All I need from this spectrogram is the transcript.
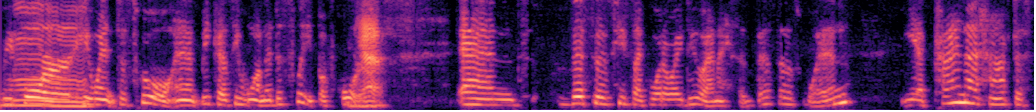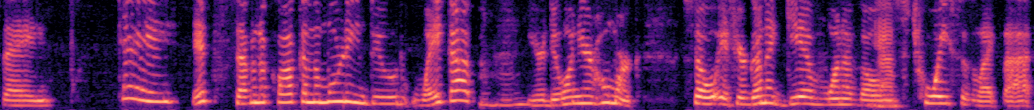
before he Mm. went to school and because he wanted to sleep, of course. Yes. And this is, he's like, what do I do? And I said, this is when you kind of have to say, okay, it's seven o'clock in the morning, dude. Wake up. Mhm. You're doing your homework. So if you're going to give one of those Yeah. choices like that,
